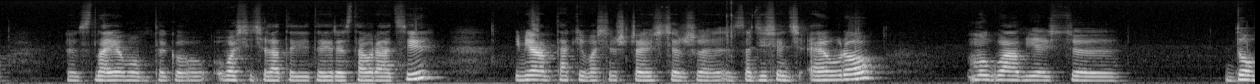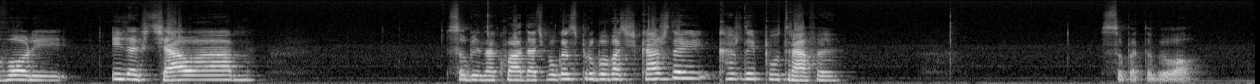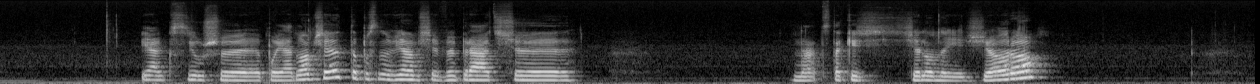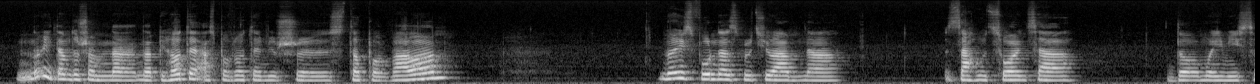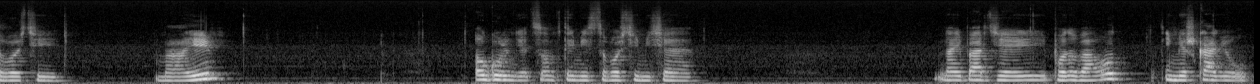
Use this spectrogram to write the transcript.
e, znajomą tego właściciela tej, tej restauracji. I miałam takie właśnie szczęście, że za 10 euro mogłam jeść e, do woli ile chciałam sobie nakładać. Mogłam spróbować każdej, każdej potrawy. Super to było. Jak już e, pojadłam się, to postanowiłam się wybrać e, nad takie zielone jezioro. No i tam doszłam na, na piechotę, a z powrotem już e, stopowałam. No i z zwróciłam na zachód słońca do mojej miejscowości Mai. Ogólnie, co w tej miejscowości mi się najbardziej podobało i mieszkaniu,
